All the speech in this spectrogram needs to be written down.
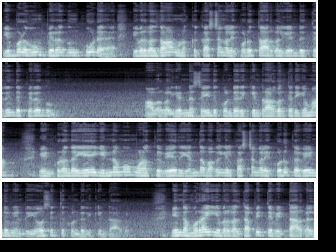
இவ்வளவும் பிறகும் கூட இவர்கள்தான் உனக்கு கஷ்டங்களை கொடுத்தார்கள் என்று தெரிந்த பிறகும் அவர்கள் என்ன செய்து கொண்டிருக்கின்றார்கள் தெரியுமா? என் குழந்தையே இன்னமும் உனக்கு வேறு எந்த வகையில் கஷ்டங்களை கொடுக்க வேண்டும் என்று யோசித்து கொண்டிருக்கின்றார்கள். இந்த முறை இவர்கள் தப்பித்து விட்டார்கள்.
